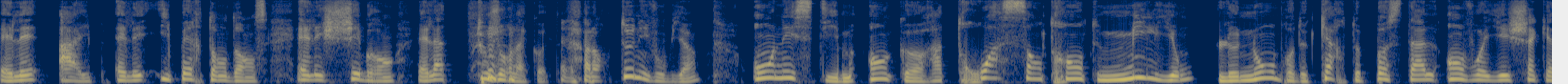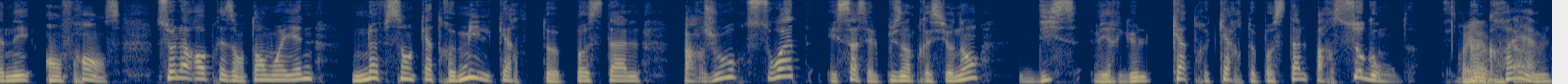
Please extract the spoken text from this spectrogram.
elle est hype, elle est hyper tendance, elle est chébran, elle a toujours la cote. Alors, tenez-vous bien, on estime encore à 330 millions le nombre de cartes postales envoyées chaque année en France. Cela représente en moyenne 904 000 cartes postales par jour, soit, et ça c'est le plus impressionnant, 10,4 cartes postales par seconde. Incroyable.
